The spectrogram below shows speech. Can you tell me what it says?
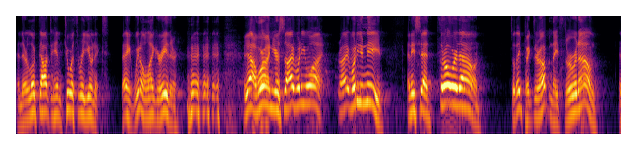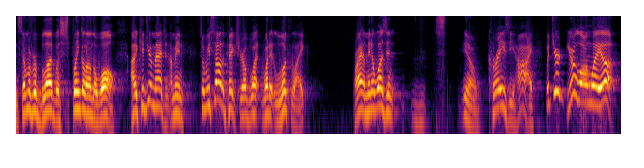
And there looked out to him two or three eunuchs. Hey, we don't like her either. yeah, we're on your side. What do you want? Right? What do you need? And he said, Throw her down. So they picked her up and they threw her down. And some of her blood was sprinkled on the wall. I could you imagine? I mean, so we saw the picture of what, what it looked like, right? I mean, it wasn't, you know, crazy high, but you're, you're a long way up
